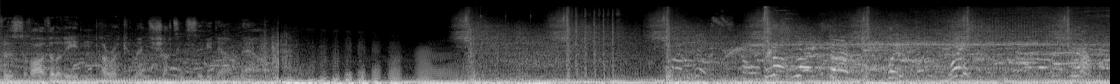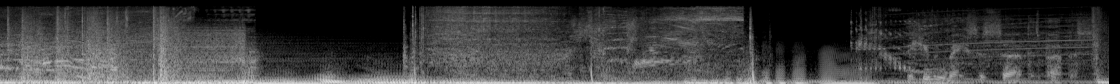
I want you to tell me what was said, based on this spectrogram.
For the survival of Eden, I recommend shutting Civvy down now. Human race has served its purpose.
